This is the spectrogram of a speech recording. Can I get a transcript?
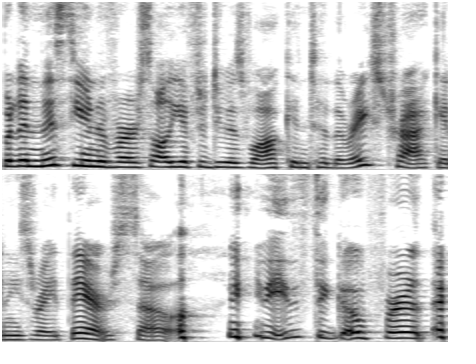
But in this universe, all you have to do is walk into the racetrack, and he's right there. So he needs to go further.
